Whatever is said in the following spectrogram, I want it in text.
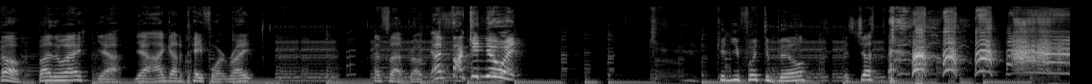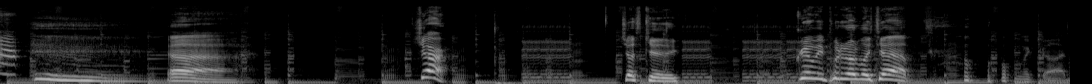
Oh, by the way, yeah, yeah, I gotta pay for it, right? I'm flat broke. I fucking knew it! Can you foot the bill? It's just. Ah. Sure. Just kidding. Grillby, put it on my tab. oh my god.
